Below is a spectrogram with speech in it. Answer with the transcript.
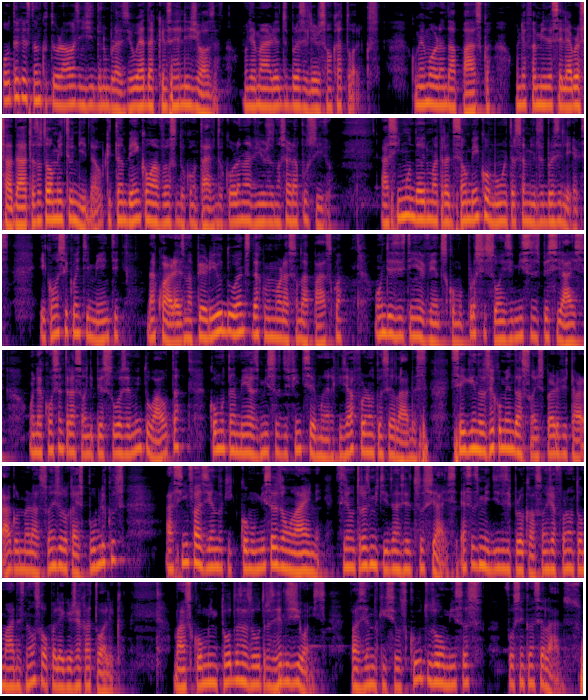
Outra questão cultural atingida no Brasil é a da crença religiosa, onde a maioria dos brasileiros são católicos, comemorando a Páscoa, onde a família celebra essa data totalmente unida, o que também com o avanço do contágio do coronavírus não será possível. Assim mudando uma tradição bem comum entre as famílias brasileiras, e consequentemente na quaresma, período antes da comemoração da Páscoa, onde existem eventos como procissões e missas especiais, onde a concentração de pessoas é muito alta, como também as missas de fim de semana que já foram canceladas, seguindo as recomendações para evitar aglomerações de locais públicos, assim fazendo que, como missas online, sejam transmitidas nas redes sociais. Essas medidas e precauções já foram tomadas não só pela Igreja Católica, mas como em todas as outras religiões fazendo que seus cultos ou missas fossem cancelados.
